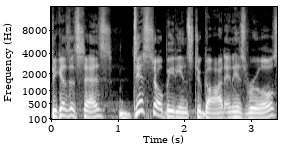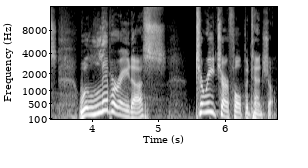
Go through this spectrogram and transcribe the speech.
because it says disobedience to God and His rules will liberate us to reach our full potential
